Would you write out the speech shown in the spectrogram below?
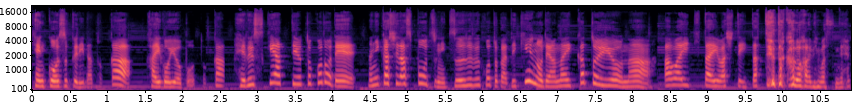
健康づくりだとか、介護予防とか、ヘルスケアっていうところで何かしらスポーツに通ずることができるのではないかというような淡い期待はしていたっていうところはありますね。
